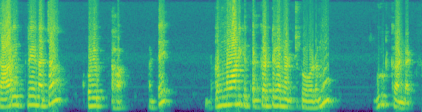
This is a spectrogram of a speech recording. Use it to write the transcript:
చారిత్రేనచ కోయుక్త అంటే ధర్మానికి తగ్గట్టుగా నడుచుకోవడము గుడ్ కండక్ట్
